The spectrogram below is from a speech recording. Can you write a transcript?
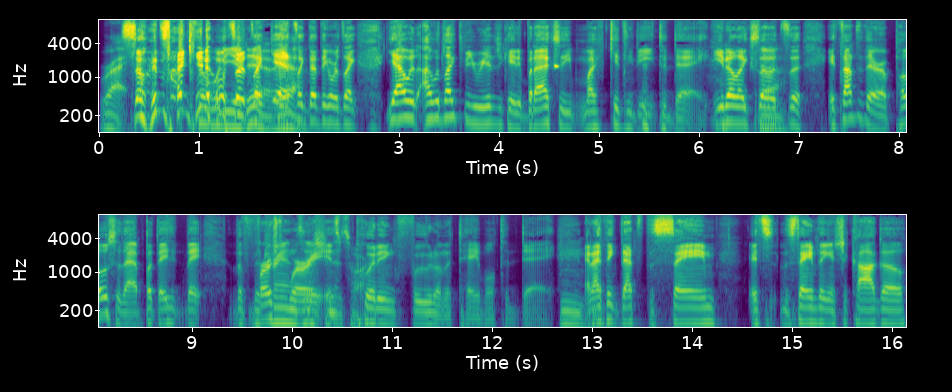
Right. So it's like you So know, do so you it's like yeah, Yeah. it's like that thing where it's like, yeah, I would I would like to be re-educated, but actually my kids need to eat today. You know, like so Yeah. it's a, it's not that they're opposed to that, but they they the, first worry is, is putting food on the table today, Mhm. and I think that's the same. It's the same thing in Chicago.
